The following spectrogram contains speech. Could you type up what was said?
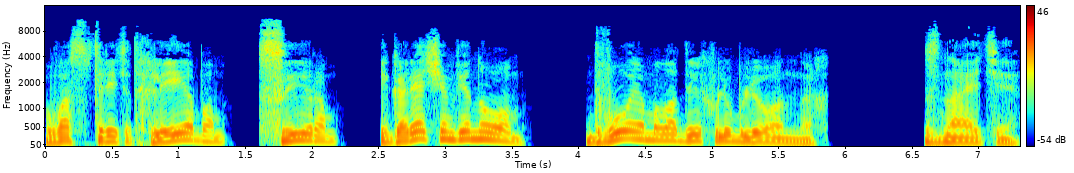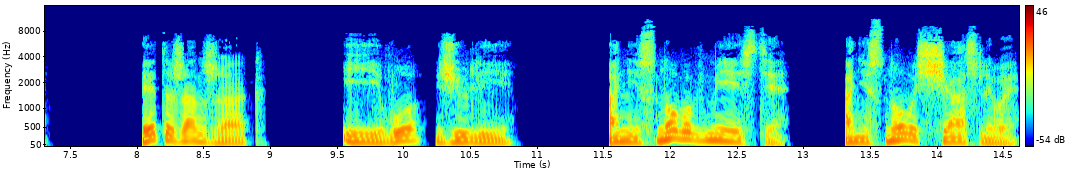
вас встретят хлебом, сыром и горячим вином двое молодых влюбленных. Знаете, это Жан-Жак и его Жюли. Они снова вместе, они снова счастливы,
